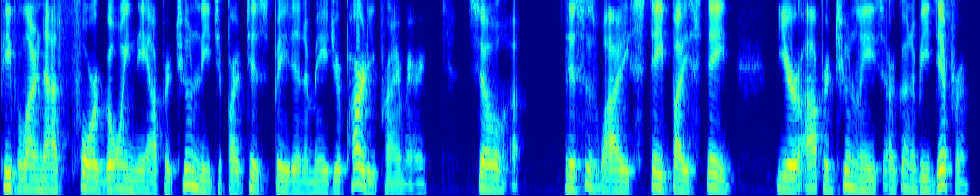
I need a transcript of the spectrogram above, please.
people are not foregoing the opportunity to participate in a major party primary. So uh, this is why state by state, your opportunities are going to be different.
